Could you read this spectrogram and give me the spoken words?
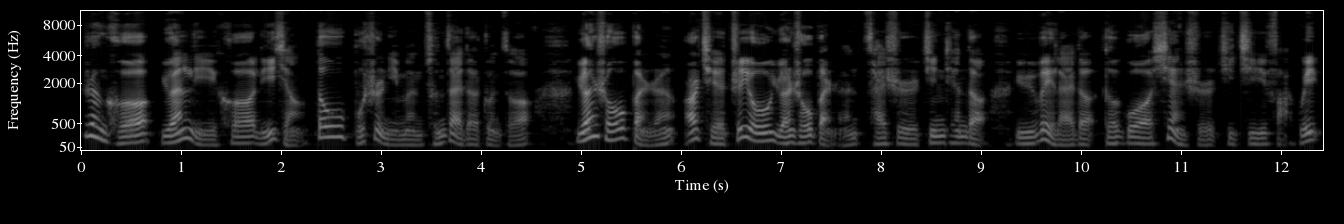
任何原理和理想都不是你们存在的准则。元首本人，而且只有元首本人，才是今天的与未来的德国现实及其法规。”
